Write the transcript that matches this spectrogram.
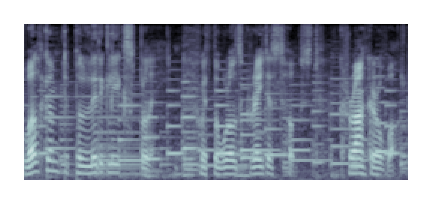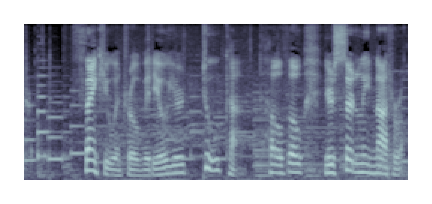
Welcome to Politically Explained with the world's greatest host, Cronker Waltrite. Thank you, intro video. You're too kind, although you're certainly not wrong.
